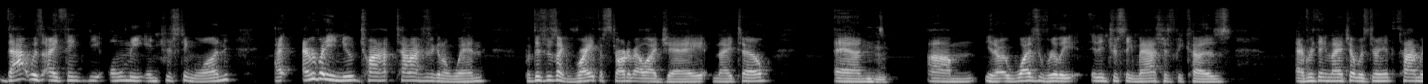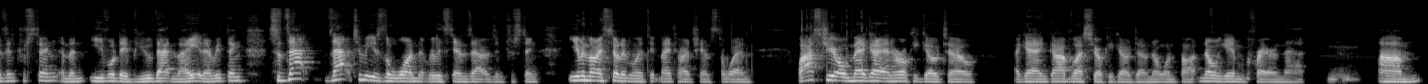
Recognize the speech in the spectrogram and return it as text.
that was I think the only interesting one. I, everybody knew Tanahashi was going to win, but this was like right at the start of Lij Naito, and Mhm. um, you know, it was really an interesting match just because everything Naito was doing at the time was interesting, and then Evil debuted that night and everything. So that that to me is the one that really stands out as interesting, even though I still didn't really think Naito had a chance to win. Last year, Omega and Hiroki Goto. Again, God bless Hiroki Goto. No one thought, no one gave him a prayer in that. Mhm. Um,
